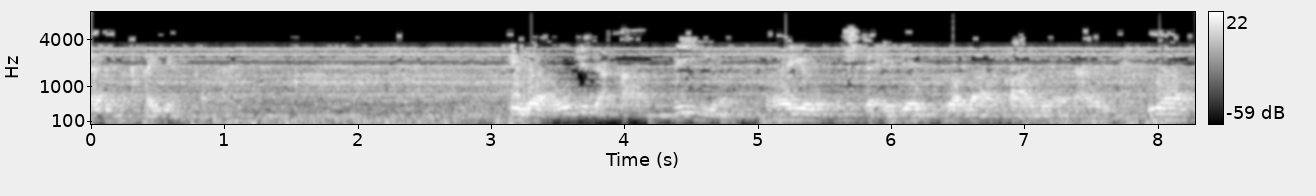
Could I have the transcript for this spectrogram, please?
هذا نقيم إذا وجد عامي غير مجتهد ولا قادر على الإحتياط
